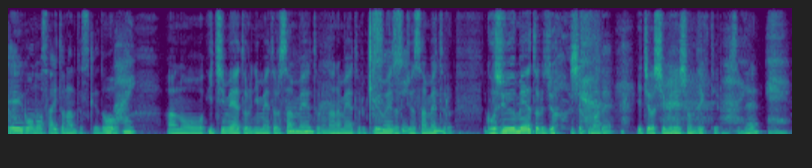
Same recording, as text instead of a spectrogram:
れ英語のサイトなんですけど、はい、あの1メートル2メートル3メートル、うん、7メートル9メートル13メートル、うん、50メートル上昇まで一応シミュレーションできているんですね。はい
